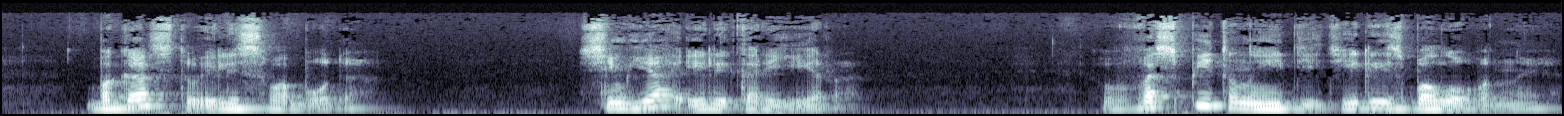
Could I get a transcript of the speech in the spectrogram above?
– богатство или свобода – семья или карьера, воспитанные дети или избалованные,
